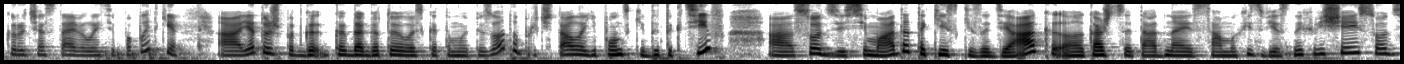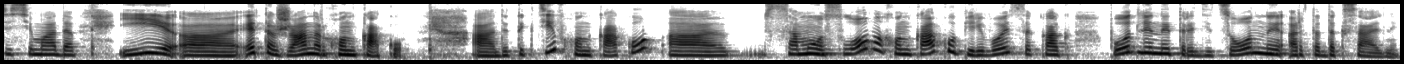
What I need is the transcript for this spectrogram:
короче, оставила эти попытки. А, я тоже, когда готовилась к этому эпизоду, прочитала японский детектив а, Содзи Симада «Токийский зодиак». Кажется, это одна из самых известных вещей Содзи Симада. И это жанр хонкаку. А, детектив хонкаку. а, само слово хонкаку переводится как подлинный, традиционный, ортодоксальный.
